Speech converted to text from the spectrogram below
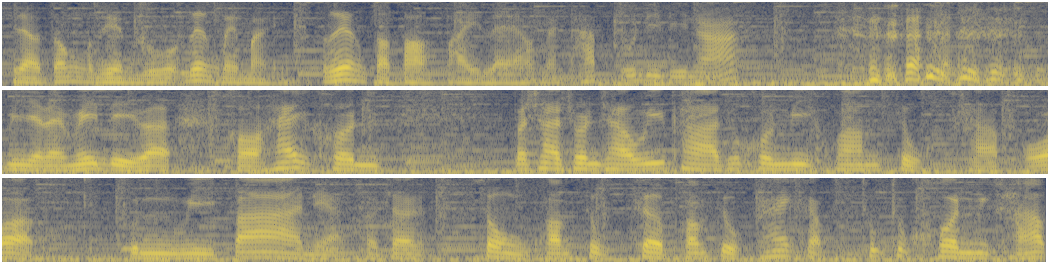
ที่เราต้องเรียนรู้เรื่องใหม่ ๆ เรื่องต่อๆไปแล้วนะครับพูดดีๆนะ มีอะไรไม่ดีว่า ขอให้คนประชาชนชาววิภาทุกคนมีความสุขครับเพราะว่าคุณวีป้าเนี่ยเขาจะส่งความสุขเสิร์ฟความสุขให้กับทุกๆ คนครับ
